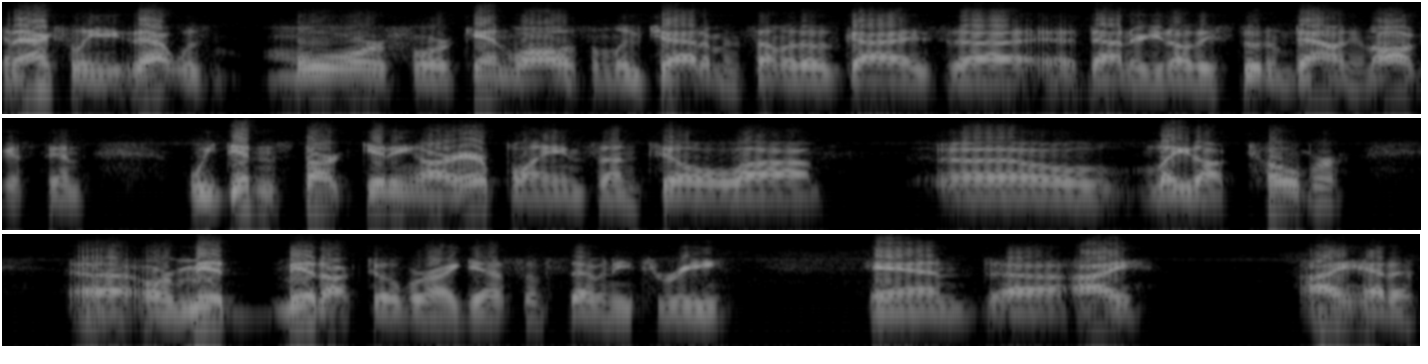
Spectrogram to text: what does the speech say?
and actually that was more for Ken Wallace and Lou Chatham and some of those guys uh, down there. You know, they stood them down in August, and we didn't start getting our airplanes until uh, uh, late October uh, or mid mid October, I guess, of '73, and uh, I I had a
